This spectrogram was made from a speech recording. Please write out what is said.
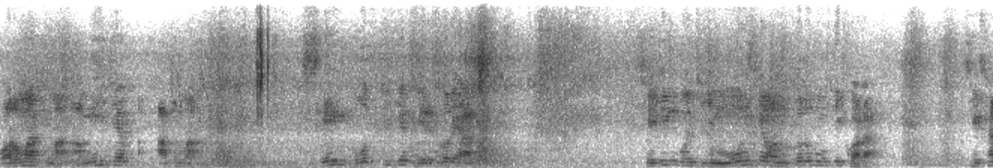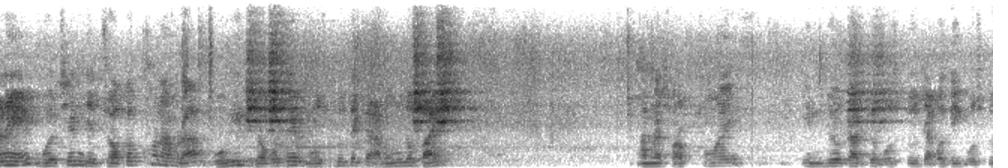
পরমাত্মা, আমি যে আত্মা, সেই বোধটিকে বের করে আসে সেটি বলছি যে, মনকে অন্তর্মুখী করা। সেখানে বলছেন যে, যতক্ষণ আমরা বহির জগতের বস্তু থেকে আনন্দ পাই, আমরা সব সময় ইন্দ্রিয়গ্রাহ্য বস্তু, জাগতিক বস্তু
